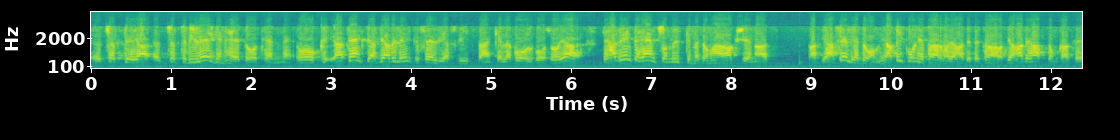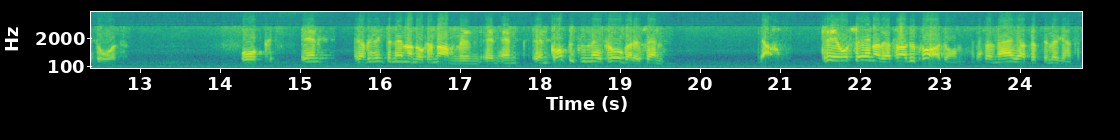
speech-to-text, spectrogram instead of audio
eh, köpte, jag, köpte vi lägenhet åt henne. Och jag tänkte att jag ville inte sälja Swedbank eller Volvo. Så jag, det hade inte hänt så mycket med de här aktierna att, att jag säljer dem. Jag fick ungefär vad jag hade betalat. Jag hade haft dem kanske ett år. Och en, jag vill inte nämna några namn, men en, en, en kompis till mig frågade sen, ja, tre år senare, jag har du kvar dem? Jag sa, nej, jag köpte lägenheten.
